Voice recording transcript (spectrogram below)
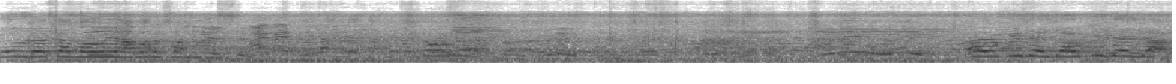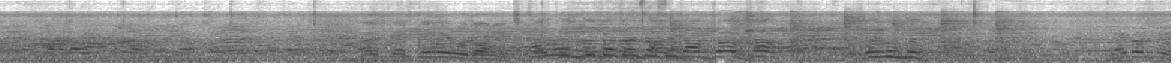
গরুটা চাপা হয়ে সামনে আসছে যা যাও যাও যাও দেখুন দে দেখুন দে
